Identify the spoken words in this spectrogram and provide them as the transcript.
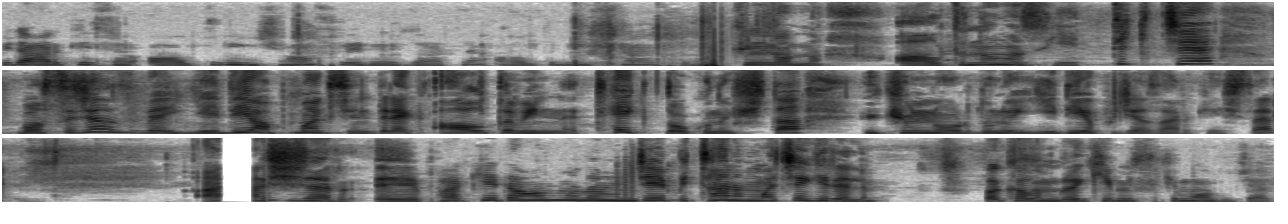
bir de arkadaşlar 6000 şans veriyor zaten. 6000 şans. Hükümlü orada altınımız yettikçe basacağız ve 7 yapmak için direkt 6000 ile tek dokunuşta hükümlü ordunu 7 yapacağız arkadaşlar. Arkadaşlar e, paketi almadan önce bir tane maça girelim. Bakalım rakibimiz kim olacak?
